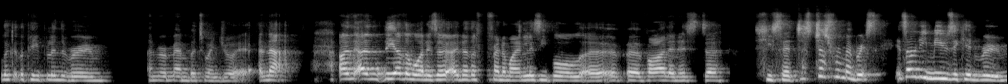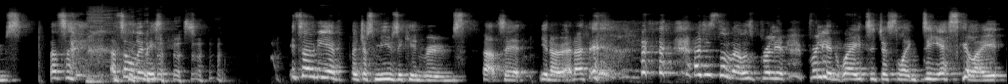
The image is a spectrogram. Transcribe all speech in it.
look at the people in the room and remember to enjoy it. And that, and, and the other one is a, another friend of mine, Lizzie Ball, a, a violinist. Uh, she said, just just remember, it's it's only music in rooms. That's that's all it is. It's, it's only ever just music in rooms. That's it. You know. And I think I just thought that was brilliant, brilliant way to just like de-escalate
